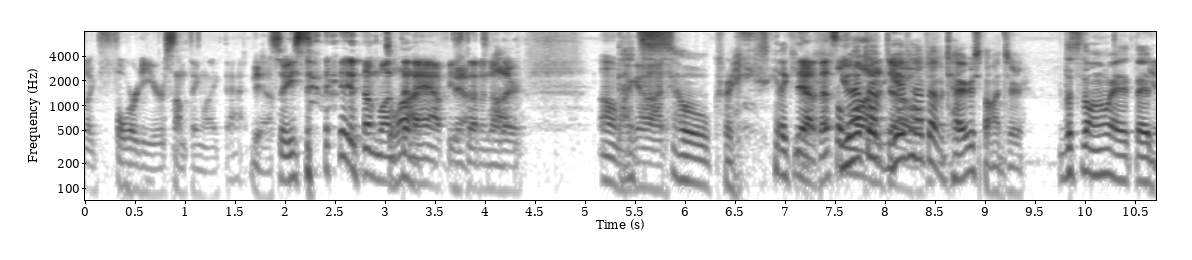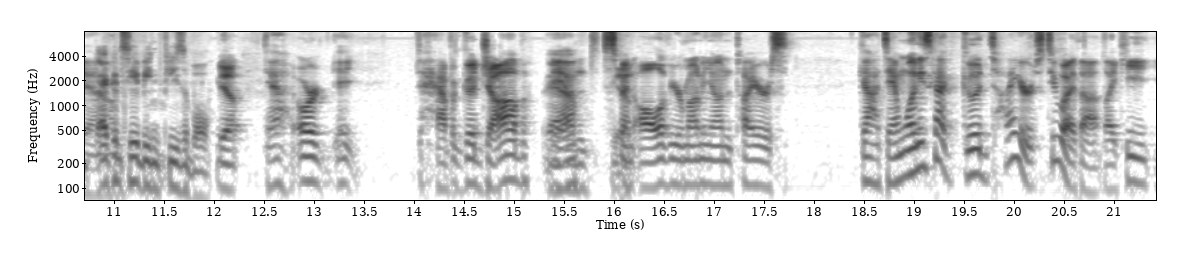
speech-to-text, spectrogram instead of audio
like 40 or something like that. Yeah. So he's in a month and a half. He's Yeah, done it's a lot. another. Oh my That's god. so crazy. Like Yeah, that's a you lot have of to, You have to dough. have to have a tire sponsor. That's the only way that Yeah. I could see it being feasible. Yeah. Yeah. Or hey, have a good job Yeah. and spend Yeah. all of your money on tires. God damn. Well, and he's got good tires too. I thought like he,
